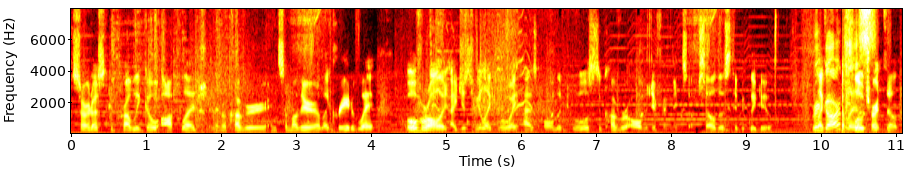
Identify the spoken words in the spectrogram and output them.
SaurDeux could probably go off ledge and then recover in some other like creative way. Overall, I just feel like Roy has all the tools to cover all the different mix-ups Zeldas typically do. Regardless, like flowchart Zelda.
